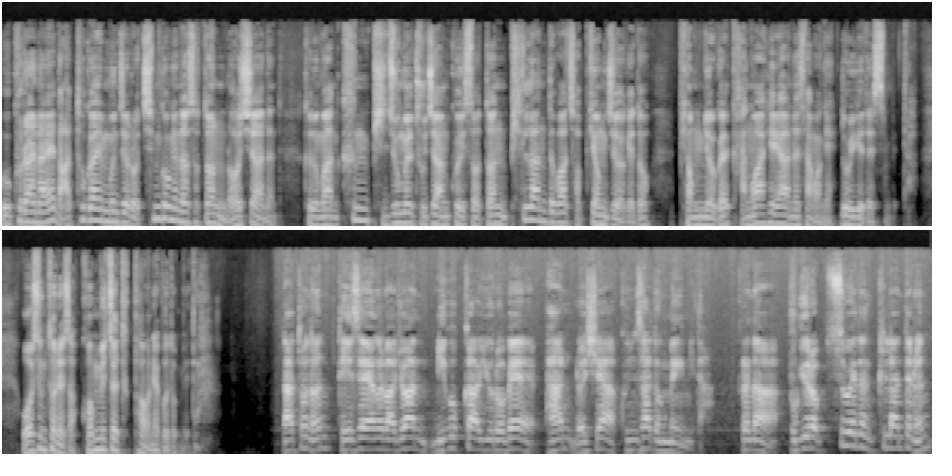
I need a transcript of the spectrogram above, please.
우크라이나의 나토 가입 문제로 침공에 나섰던 러시아는 그동안 큰 비중을 두지 않고 있었던 핀란드와 접경 지역에도 병력을 강화해야 하는 상황에 놓이게 됐습니다. 워싱턴에서 권미철 특파원의 보도입니다. 나토는 대서양을 마주한 미국과 유럽의 반러시아 군사 동맹입니다. 그러나 북유럽 스웨덴 핀란드는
